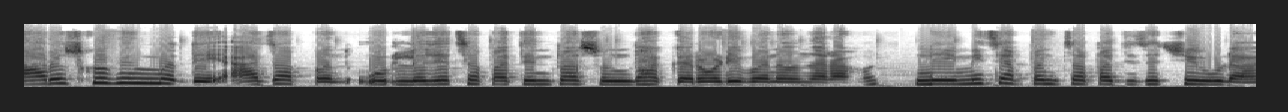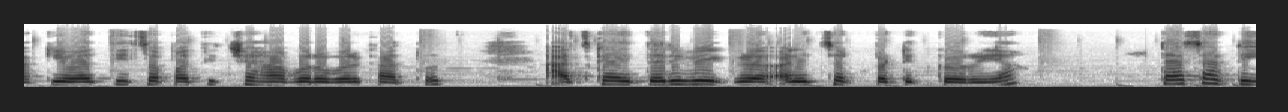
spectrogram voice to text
आरुष कुकिंगमध्ये आज आपण उरलेल्या चपातींपासून भाकरवडी बनवणार आहोत. नेहमीच आपण चपातीचा चिवडा किंवा ती चपाती चहा बरोबर खातो. आज काहीतरी वेगळं आणि चटपटीत करूया. त्यासाठी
